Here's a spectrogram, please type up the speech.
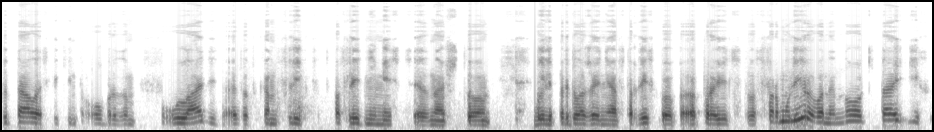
пыталось каким-то образом уладить этот конфликт в последние месяцы, я знаю, что были предложения австралийского правительства сформулированы, но Китай их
